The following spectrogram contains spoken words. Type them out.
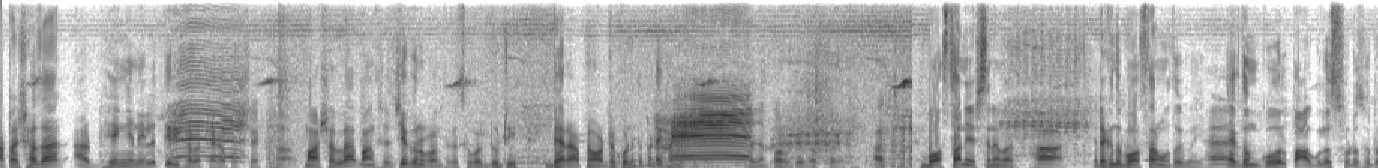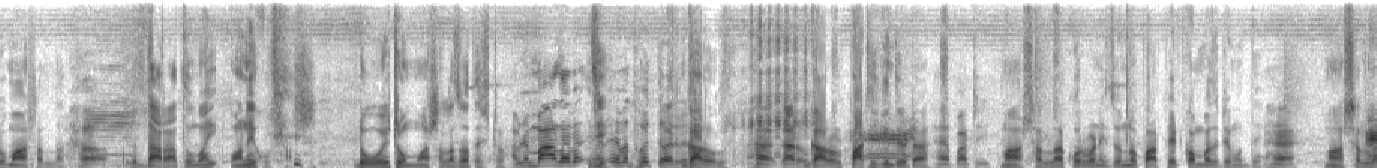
আঠাশ হাজার আর ভেঙে নিলে তিরিশ হাজার টাকা পড়ছে। হ্যাঁ। মার্শাল্লাহ বাংলাদেশের যে কোনো প্রান্ত থেকে সুপার দুটি ভেড়া আপনি অর্ডার করে নিতে পারেন এখানে পরবর্তী আচ্ছা। বস্তা নিয়ে এসছেন এবার। হ্যাঁ। এটা কিন্তু বস্তার মতোই ভাই। একদম গোল পাগুলো ছোট ছোট মাশাল্লাহ হ্যাঁ। দাঁড়া তো ভাই অনেক ওষাস এটা ওয়েটও মাশাল্লাহ যথেষ্ট। আপনি জি। এবার ধরতে পারবেন। গারল। হ্যাঁ গারো গারল পাঠি কিন্তু এটা। হ্যাঁ পাটি মাশাল্লাহ কোরবানির জন্য পারফেক্ট কম বাজেটের মধ্যে। হ্যাঁ। মাশাল্লাহ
